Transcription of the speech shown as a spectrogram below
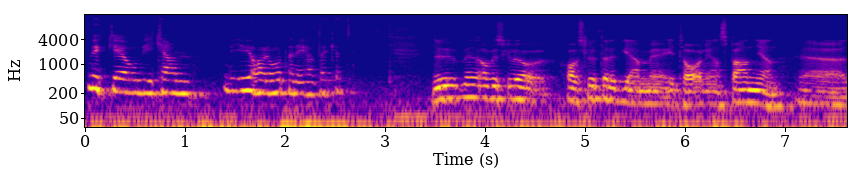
mycket och vi, kan, vi har råd med det helt enkelt. Du, men om vi skulle avsluta lite grann med Italien, Spanien. Eh,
